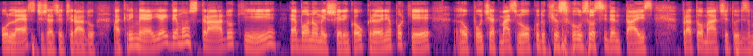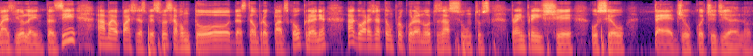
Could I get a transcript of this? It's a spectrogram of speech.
o leste já tinha tirado a Crimeia e demonstrado que é bom não mexerem com a Ucrânia porque o Putin é mais louco do que os, os ocidentais para tomar atitudes mais violentas. E a maior parte das pessoas que estavam todas tão preocupadas com a Ucrânia, agora já estão procurando outros assuntos para preencher o seu tédio cotidiano.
